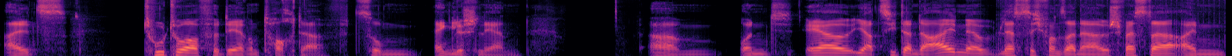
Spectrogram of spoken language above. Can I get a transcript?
als Tutor für deren Tochter zum Englisch lernen. Ähm, und er ja, zieht dann da ein, er lässt sich von seiner Schwester ein,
